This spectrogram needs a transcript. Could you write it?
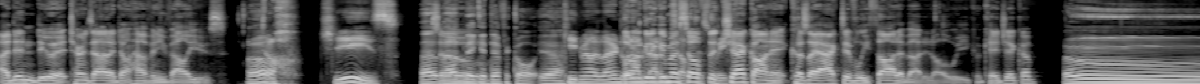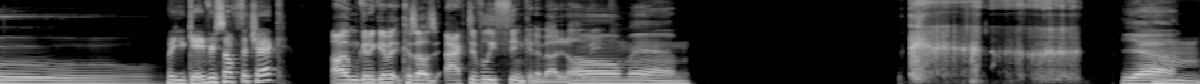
I didn't do it. Turns out I don't have any values. oh, oh, jeez. that that'd make it difficult. Yeah. Keaton really learned a But lot I'm going to give myself the week. check on it because I actively thought about it all week. Okay, Jacob? Oh. But you gave yourself the check? I'm going to give it because I was actively thinking about it all week. Oh man. Yeah, Hmm.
